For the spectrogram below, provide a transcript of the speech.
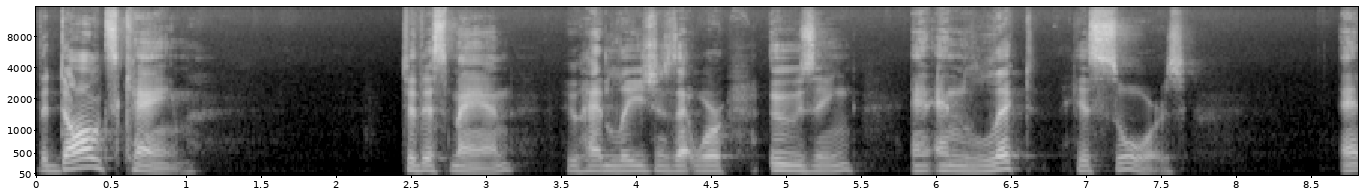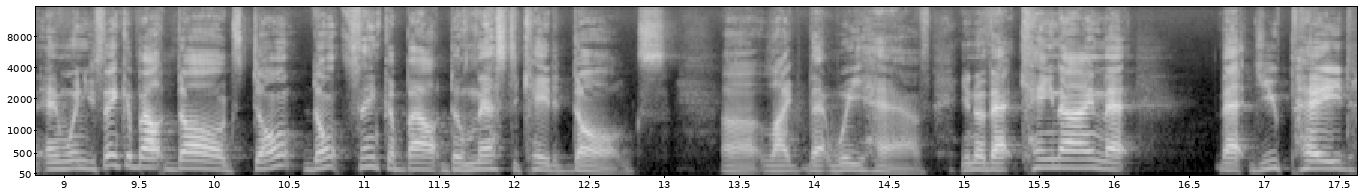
the dogs came to this man who had lesions that were oozing and, and licked his sores. And, and when you think about dogs, don't, don't think about domesticated dogs uh, like that we have. You know, that canine that, that you paid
